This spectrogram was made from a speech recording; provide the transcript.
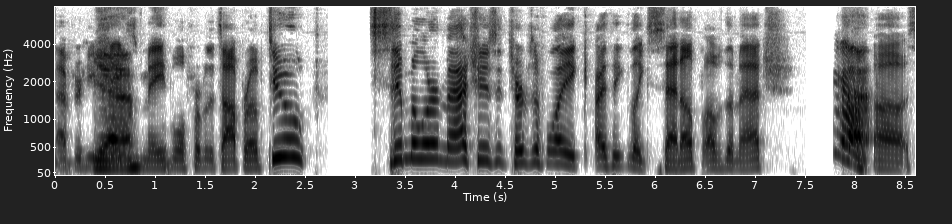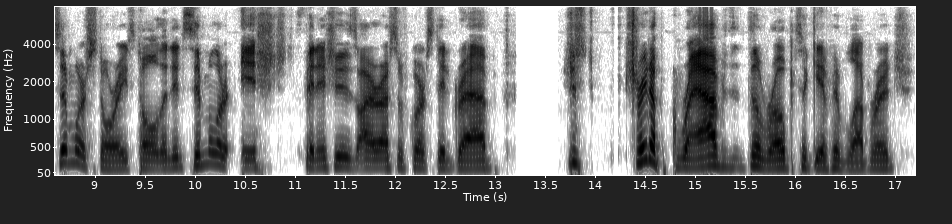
after he Yeah. shakes Mabel from the top rope. Two similar matches in terms of like I think like setup of the match. Yeah. Uh similar stories told and did similar ish finishes. IRS of course did grab just straight up grabbed the rope to give him leverage.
